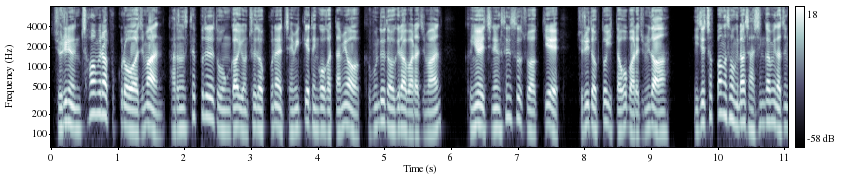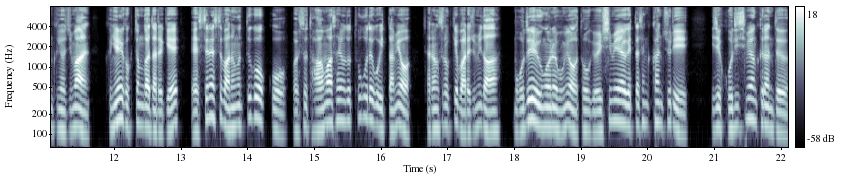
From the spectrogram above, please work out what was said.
주리는 처음이라 부끄러워하지만 다른 스태프들의 도움과 연출 덕분에 재밌게 된 것 같다며 그분들 덕이라 말하지만 그녀의 진행 센스도 좋았기에 주리 덕도 있다고 말해줍니다. 이제 첫 방송이라 자신감이 낮은 그녀지만 그녀의 걱정과 다르게 SNS 반응은 뜨거웠고 벌써 다음화 사연도 투고되고 있다며 자랑스럽게 말해줍니다. 모두의 응원을 보며 더욱 열심히 해야겠다 생각한 주리 이제 곧 있으면 그란드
